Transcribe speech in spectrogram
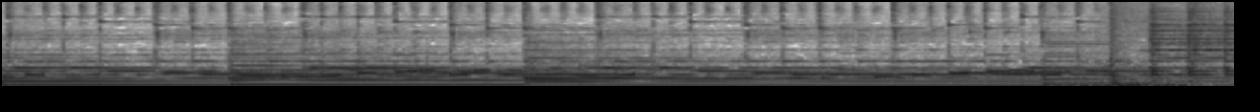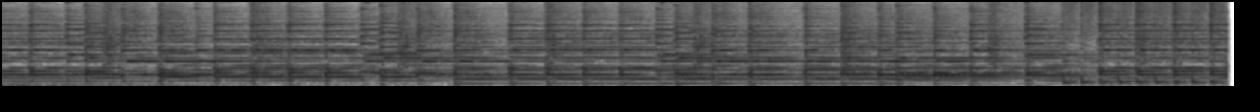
Música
